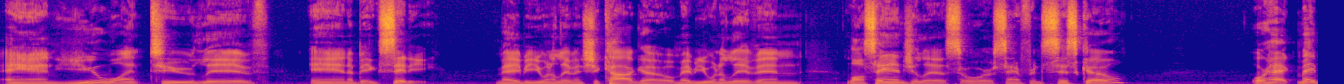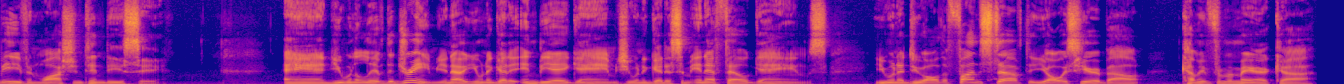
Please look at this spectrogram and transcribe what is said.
and you want to live in a big city Maybe you want to live in Chicago. Maybe you want to live in Los Angeles or San Francisco. Or heck, maybe even Washington, D.C. And you want to live the dream, you know? You want to go to NBA games. You want to go to some NFL games. You want to do all the fun stuff that you always hear about coming from America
